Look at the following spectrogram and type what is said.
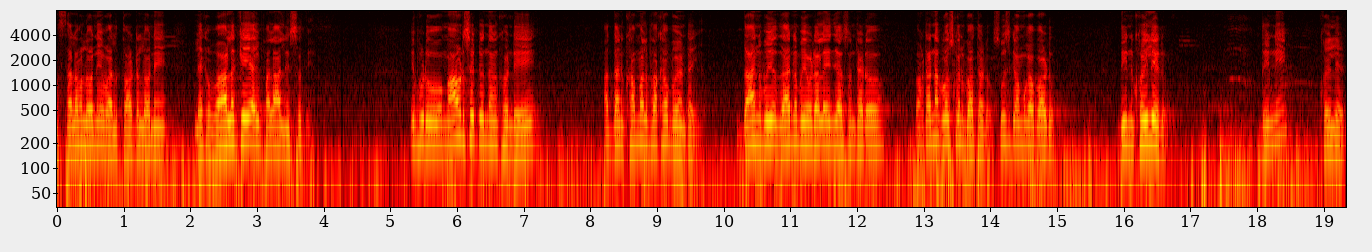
స్థలంలోనే వాళ్ళ తోటలోనే లేక వాళ్ళకే అవి ఫలాలను ఇస్తుంది. ఇప్పుడు మామిడి చెట్టు ఉందనుకోండి దాని కొమ్మలు పక్కకు పోయి ఉంటాయి. దాన్ని పోయి దాన్ని పోయేవాడల్లా ఏం చేస్తుంటాడు? ఒకటన్నా కోసుకొని పోతాడు. చూసి అమ్మగా బాడు దీన్ని కొయ్యలేడు. దీన్ని కొయ్యలేడు.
